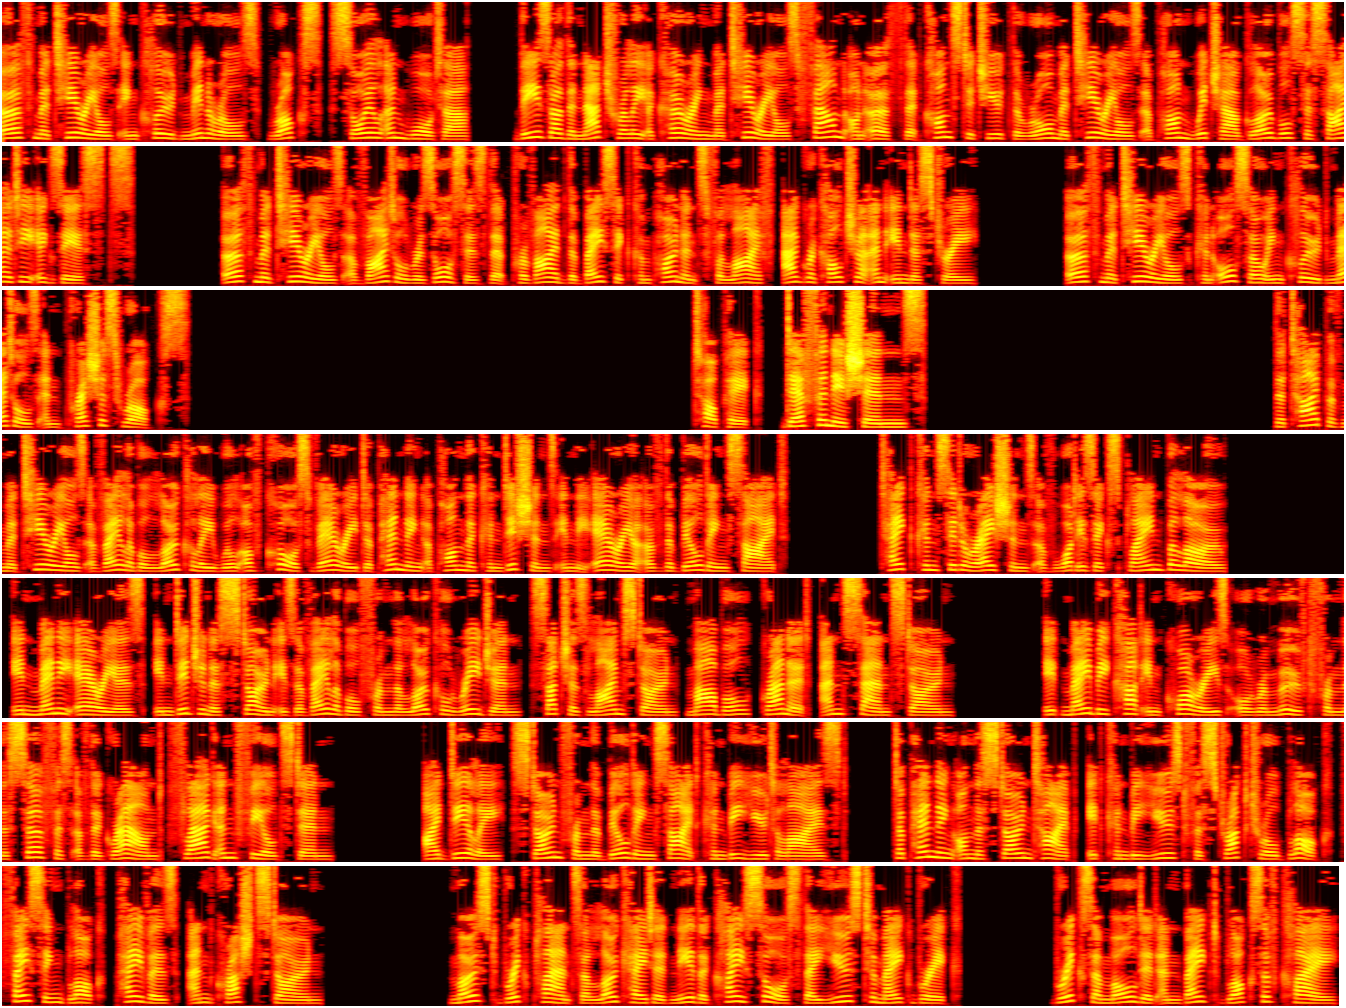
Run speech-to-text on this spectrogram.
Earth materials include minerals, rocks, soil and water. These are the naturally occurring materials found on Earth that constitute the raw materials upon which our global society exists. Earth materials are vital resources that provide the basic components for life, agriculture and industry. Earth materials can also include metals and precious rocks. Topic: Definitions. The type of materials available locally will of course vary depending upon the conditions in the area of the building site. Take considerations of what is explained below. In many areas, indigenous stone is available from the local region, such as limestone, marble, granite, and sandstone. It may be cut in quarries or removed from the surface of the ground flag and fieldstone. Ideally, stone from the building site can be utilized. Depending on the stone type, it can be used for structural block, facing block, pavers, and crushed stone. Most brick plants are located near the clay source they use to make brick. Bricks are molded and baked blocks of clay.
